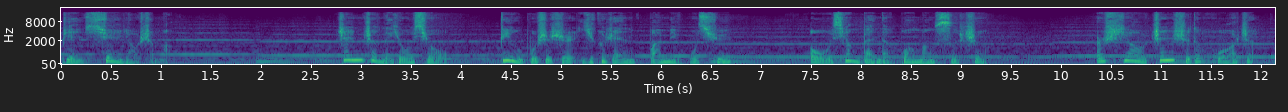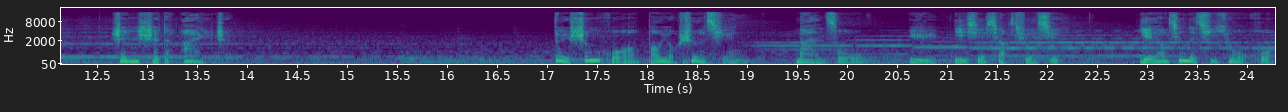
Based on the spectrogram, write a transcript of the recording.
便炫耀什么。真正的优秀，并不是指一个人完美无缺、偶像般的光芒四射，而是要真实的活着。真实的爱着，对生活保有热情、满足与一些小确幸，也要经得起诱惑，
